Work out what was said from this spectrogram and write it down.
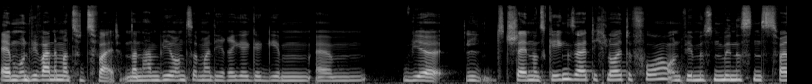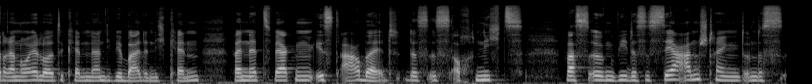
Ähm, und wir waren immer zu zweit. Und dann haben wir uns immer die Regel gegeben, ähm, wir stellen uns gegenseitig Leute vor und wir müssen mindestens zwei, drei neue Leute kennenlernen, die wir beide nicht kennen, weil Netzwerken ist Arbeit. Das ist auch nichts, was irgendwie, das ist sehr anstrengend und das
